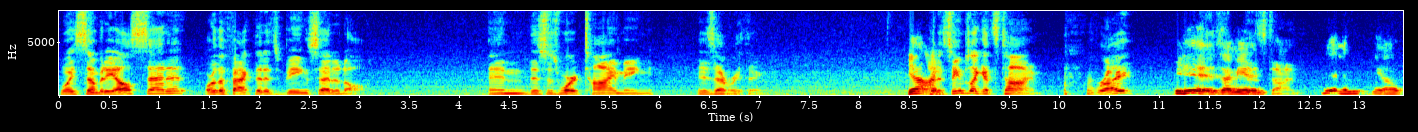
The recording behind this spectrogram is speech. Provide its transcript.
the way somebody else said it, or the fact that it's being said at all. And this is where timing is everything. Yeah, But I, it seems like it's time, right? it is. I mean, It's time. And you know,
